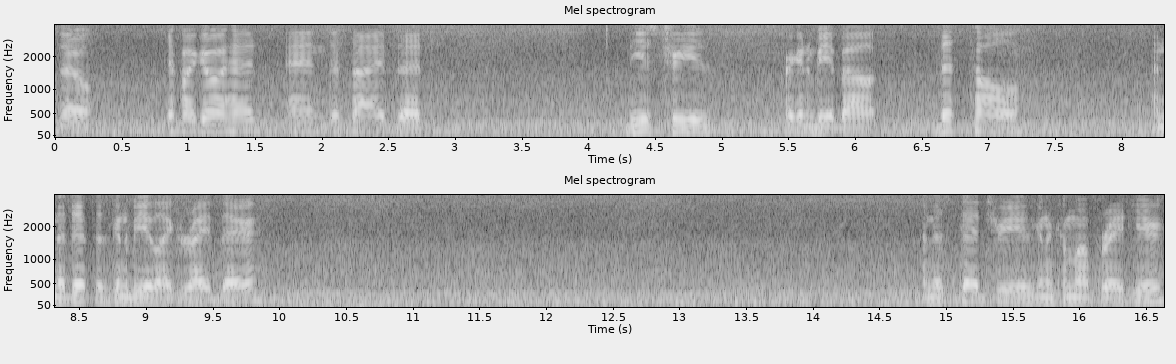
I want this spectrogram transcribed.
So if I go ahead and decide that these trees are gonna be about this tall and the dip is gonna be like right there, and this dead tree is gonna come up right here.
